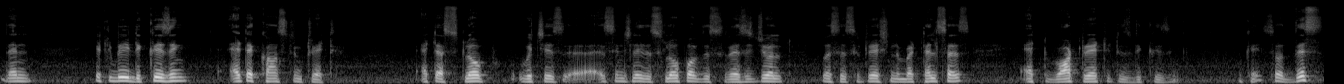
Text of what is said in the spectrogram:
then it will be decreasing at a constant rate at a slope which is uh, essentially the slope of this residual versus iteration number tells us at what rate it is decreasing. Okay. So, this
